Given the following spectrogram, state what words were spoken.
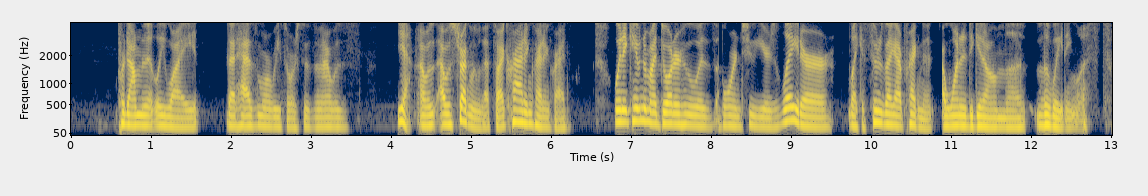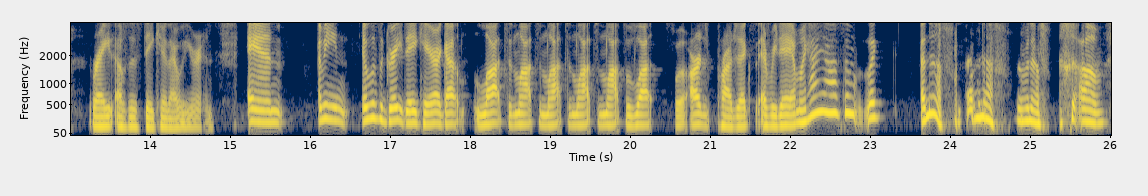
predominantly white that has more resources and I was yeah, I was I was struggling with that. So I cried and cried and cried. When it came to my daughter who was born 2 years later, like as soon as I got pregnant, I wanted to get on the the waiting list, right, of this daycare that we were in. And I mean, it was a great daycare. I got lots and lots and lots and lots and lots of lots of art projects every day. I'm like, how do you have some like enough? I have enough. I have enough. um,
